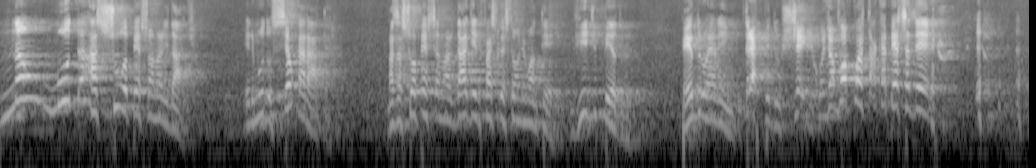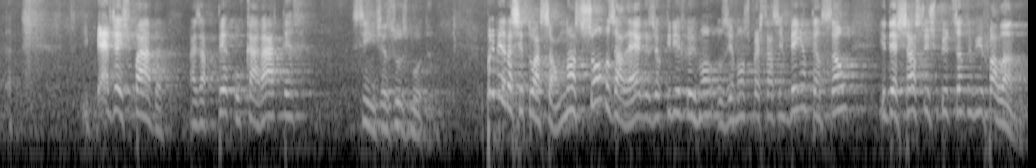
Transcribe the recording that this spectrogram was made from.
não muda a sua personalidade, ele muda o seu caráter, mas a sua personalidade ele faz questão de manter. Vide Pedro. Pedro era intrépido, cheio de coisa, eu vou cortar a cabeça dele. e perde a espada, mas a, o caráter, sim, Jesus muda. Primeira situação, nós somos alegres, eu queria que os irmãos, os irmãos prestassem bem atenção e deixassem o Espírito Santo vir falando.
